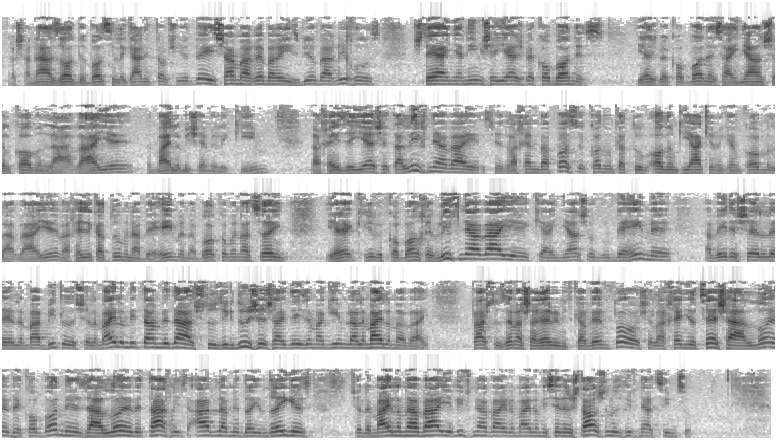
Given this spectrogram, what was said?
בשנה הזאת בבוסי לגני טוב שי"ב, שם הרב הרי הסביר באריכוס שתי העניינים שיש בקורבונס. יש בקורבונס העניין של קורבן להוויה, ומיילו משם אליקים, ואחרי זה יש את הליפני הוויה, לכן בפוסק קודם כתוב אודם כי יקר מכם קורבן להוויה, ואחרי זה כתוב מן הבהמה, נבוקו מן הצוין, יהיה קריב וקורבנכם לפני הוויה, כי העניין של בהמה, אביידה של למה ביטל, של למיילו מטעם ודעת, שטוז קדושה שעל ידי זה מגיעים ללמיילו מהוויה. פשטו, זה מה שהרבי מתכוון פה, שלכן יוצא שהלואה בקורבונה זה הלואה בתכליס עד למדרגס של למיילו מהוויה, לפני הוויה, למיילו מסדר שטר שלו, לפני הצמצום.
